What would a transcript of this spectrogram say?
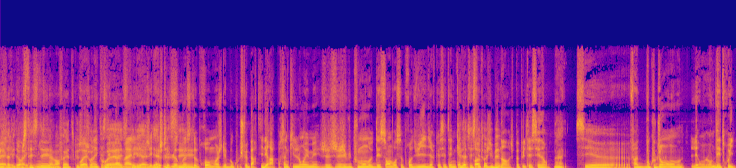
vous les et avez de tous testés en fait, que ce Ouais, soit j'en ai les testé pas mal. les, les le, HTC. le Quest Pro, moi, je l'ai beaucoup. Je fais partie des rares personnes qui l'ont aimé. J'ai vu tout le monde descendre ce produit, dire que c'était une Tu l'as testé catastrophe. toi, JB Non, j'ai pas pu le tester, non. C'est, euh, enfin, beaucoup de gens l'ont l'ont détruit,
